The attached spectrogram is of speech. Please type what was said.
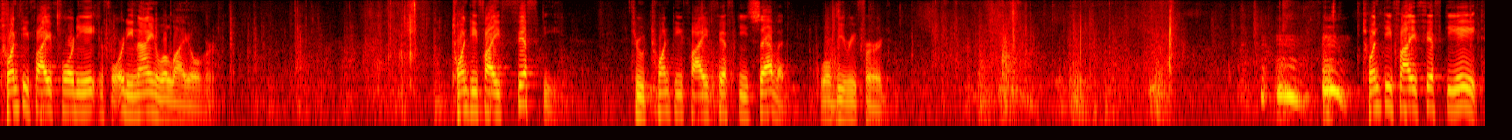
Twenty-five, forty-eight, and forty-nine will lie over. 2550 through 2557 will be referred. Twenty-five fifty-eight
